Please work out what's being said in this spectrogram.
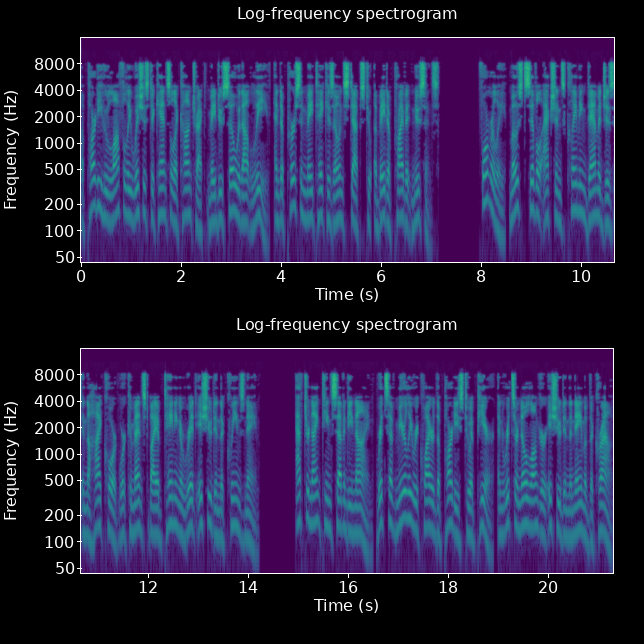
a party who lawfully wishes to cancel a contract may do so without leave, and a person may take his own steps to abate a private nuisance. Formerly, most civil actions claiming damages in the High Court were commenced by obtaining a writ issued in the Queen's name. After 1979, writs have merely required the parties to appear, and writs are no longer issued in the name of the Crown.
